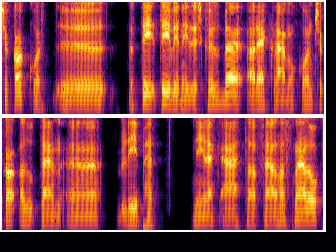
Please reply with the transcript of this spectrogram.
csak akkor a tévénézés közben a reklámokon csak azután ö, léphetnének át a felhasználók,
